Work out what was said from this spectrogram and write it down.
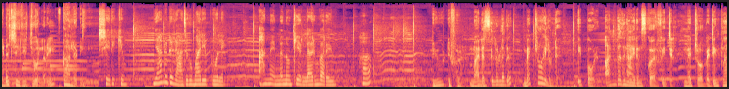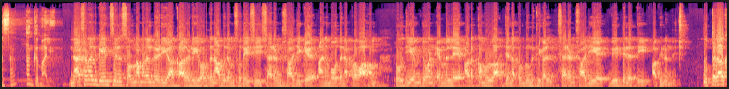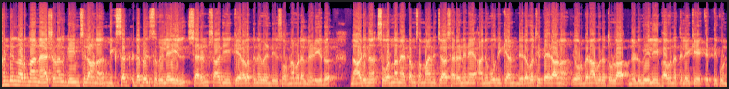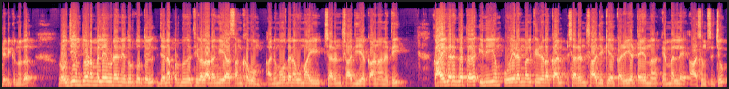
Edasseri jewellery Kalady. ശരിക്കും ഞാനൊരു രാജകുമാരിയെ പോലെ. അന്ന് എന്നെ നോക്കി എല്ലാരും പറയും ബ്യൂട്ടിഫുൾ. മനസ്സിലുള്ളത് മെട്രോയിലുണ്ട്. ഇപ്പോൾ അൻപതിനായിരം സ്ക്വയർ ഫീറ്റിൽ metro wedding plaza Angamaly. National ഗെയിംസിൽ സ്വർണ മെഡൽ നേടിയ കാലടി യോർദനാപുരം സ്വദേശി ശരൺ ഷാജിക്ക് അനുമോദന പ്രവാഹം. Roji M John M L A അടക്കമുള്ള ജനപ്രതിനിധികൾ ശരൺ ഷാജിയെ വീട്ടിലെത്തി അഭിനന്ദിച്ചു. ഉത്തരാഖണ്ഡിൽ നടന്ന നാഷണൽ ഗെയിംസിലാണ് മിക്സഡ് ഡബിൾസ് റിലേയിൽ ശരൺ ഷാജി കേരളത്തിനു വേണ്ടി സ്വർണ മെഡൽ നേടിയത്. നാടിന് സുവർണ നേട്ടം സമ്മാനിച്ച ശരണിനെ അനുമോദിക്കാൻ നിരവധി പേരാണ് യോർദനാപുരത്തുള്ള നെടുവേലി ഭവനത്തിലേക്ക് എത്തിക്കൊണ്ടിരിക്കുന്നത്. Roji M John M L എയുടെ നേതൃത്വത്തിൽ ജനപ്രതിനിധികൾ അടങ്ങിയ സംഘവും അനുമോദനവുമായി ശരൺ ഷാജിയെ കാണാനെത്തി. കായികരംഗത്ത് ഇനിയും ഉയരങ്ങൾ കീഴടക്കാൻ ശരൺ ഷാജിക്ക് കഴിയട്ടെ എന്ന് എം ആശംസിച്ചു.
